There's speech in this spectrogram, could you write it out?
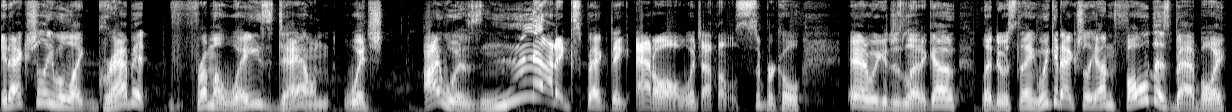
It actually will like grab it from a ways down, which I was not expecting at all, which I thought was super cool. And we could just let it go, let it do its thing. We could actually unfold this bad boy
